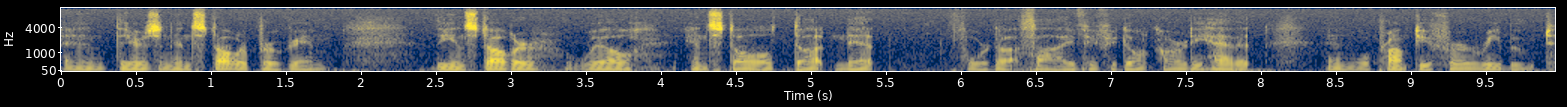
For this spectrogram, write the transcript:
and there's an installer program. The installer will install .NET 4.5 if you don't already have it and will prompt you for a reboot.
